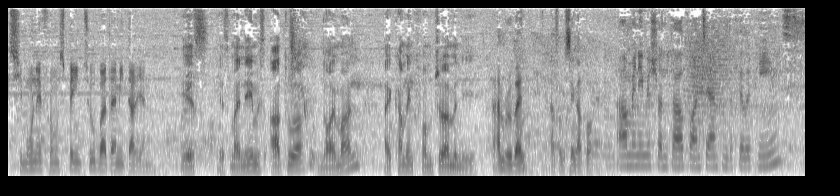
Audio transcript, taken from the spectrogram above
Simone from Spain too, but I'm Italian. Yes, yes. My name is Arthur Neumann. I'm coming from Germany. I'm Ruben. I'm from Singapore. Uh, my name is Chantal Ponte. I'm from the Philippines.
